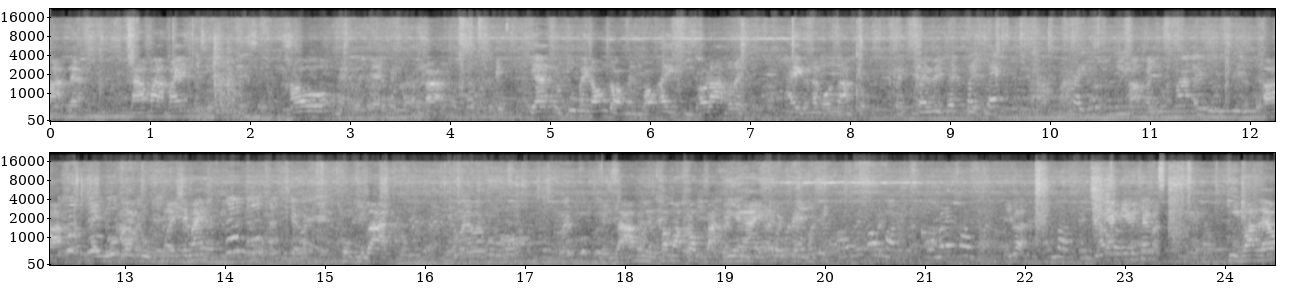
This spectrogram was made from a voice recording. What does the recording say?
มากแล้ว ชามากไหมเขาอะไอ้ยาสูบทุกให้น้องดอกหนึ่งบอกให้ผีเข้าร่างเขาเลย ให้กันน้ำมนต์สามจบไปใครไปเช็คไปเช็คไปดูนี่มาใครดูมาไอ้ดูสิอ่าไอ้รู้เคยถูกหวยใช่ไหมถูกกี่บาทสามหมื่นเข้ามาเข้าฝันได้ยังไงมีป่ะมีไงมีไม่ใช่ป่ะกี่วันแล้ว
